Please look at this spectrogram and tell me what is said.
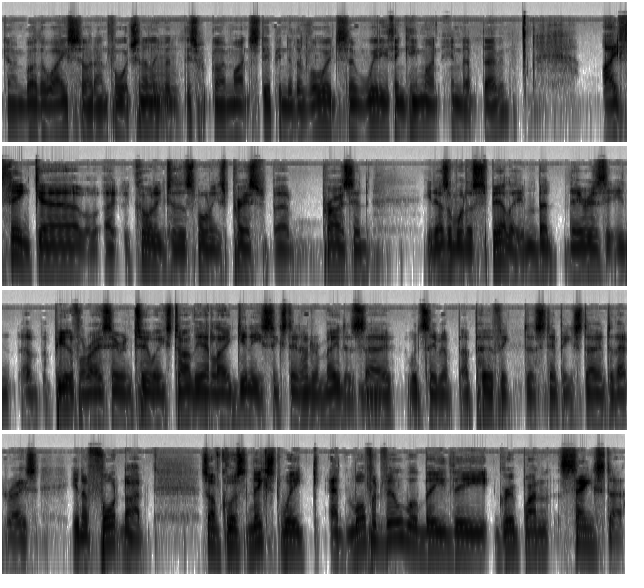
going by the wayside, unfortunately. Mm. But this guy might step into the void. So where do you think he might end up, David? I think, uh, according to this morning's press, uh, Price said he doesn't want to spell him, but there is in a beautiful race there in two weeks' time, the Adelaide Guineas, 1600 metres. So it would seem a, a perfect uh, stepping stone to that race in a fortnight. So, of course, next week at Morphettville will be the Group 1 Sangster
